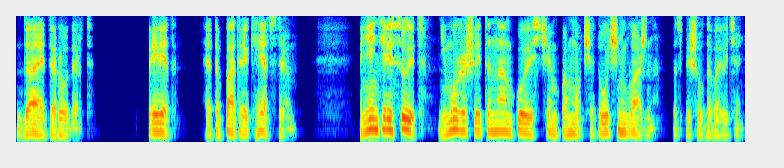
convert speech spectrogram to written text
«Да, это Роберт. Привет, это Патрик Хедстрöm. Меня интересует, не можешь ли ты нам кое с чем помочь, это очень важно», — поспешил добавить он.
